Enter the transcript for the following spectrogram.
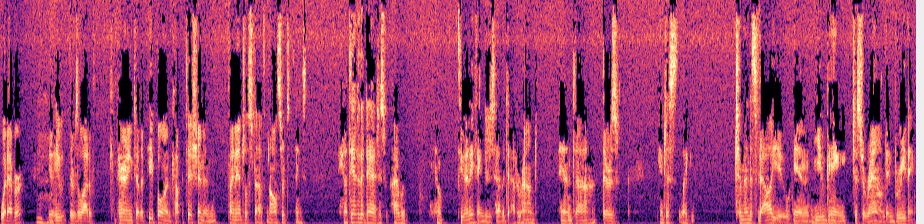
whatever. Mm-hmm. You know, he, there was a lot of comparing to other people and competition and financial stuff and all sorts of things. You know, at the end of the day, I just I would you know do anything to just have a dad around and uh, there's you know, just like tremendous value in you being just around and breathing.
